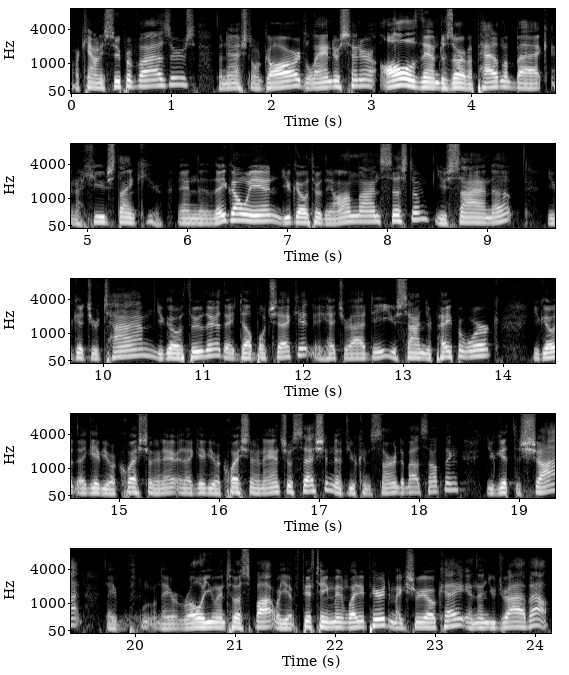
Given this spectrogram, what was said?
our county supervisors, the National Guard, Landers Center. All of them deserve a pat on the back and a huge thank you. And they go in, you go through the online system, you sign up, you get your time, you go through there, they double check it, they hit your ID, you sign your paperwork, you go, they give you a question and they give you a question and answer session. If you're concerned about something, you get the shot. They they roll you into a spot where you have 15 minute waiting period to make sure you're okay, and then you drive out.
